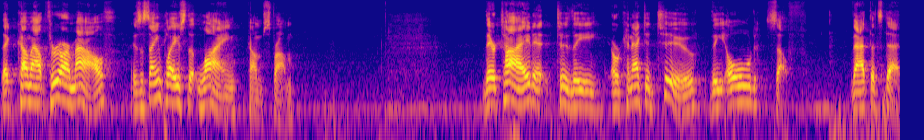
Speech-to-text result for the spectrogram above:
that come out through our mouth is the same place that lying comes from. They're tied to the, or connected to the old self, that that's dead.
